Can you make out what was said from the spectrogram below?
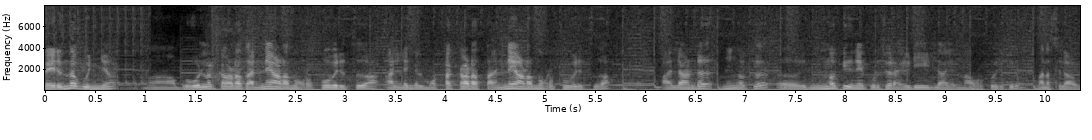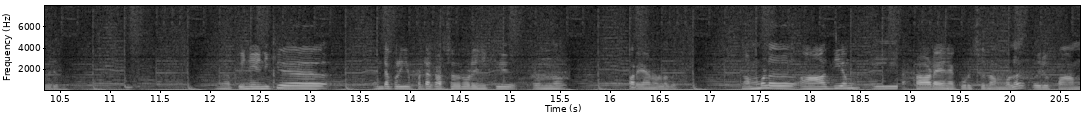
തരുന്ന കുഞ്ഞ് ബ്രോയിലർ കാട തന്നെയാണെന്ന് ഉറപ്പ് വരുത്തുക അല്ലെങ്കിൽ മുട്ടക്കാട തന്നെയാണെന്ന് ഉറപ്പ് വരുത്തുക അല്ലാണ്ട് നിങ്ങൾക്ക് നിങ്ങൾക്ക് ഇതിനെക്കുറിച്ച് ഒരു ഐഡിയ ഇല്ല എന്ന് അവർക്കൊരിക്കലും മനസ്സിലാവരുത്. പിന്നെ എനിക്ക് എന്റെ പ്രിയപ്പെട്ട കർഷകരോട് എനിക്ക് ഒന്ന് പറയാനുള്ളത്. നമ്മൾ ആദ്യം ഈ കാടേനെ കുറിച്ച് നമ്മൾ ഒരു ഫാം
